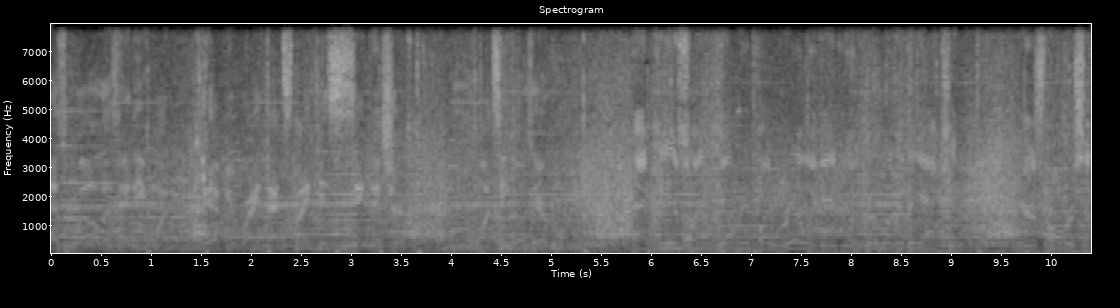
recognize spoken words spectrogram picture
as well as anyone. You're right, that's like his signature move. That key swing really gave you a good look at the action. Here's Roberson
